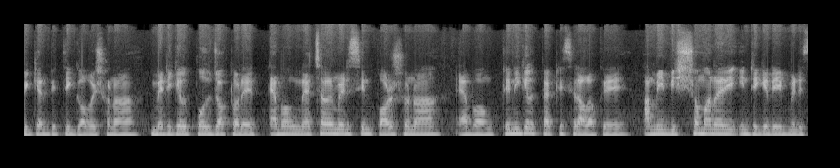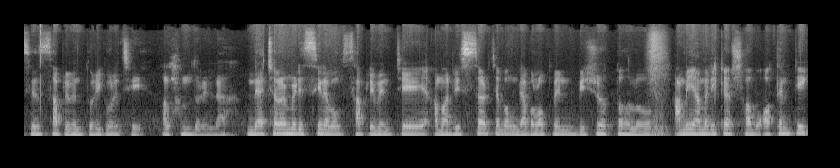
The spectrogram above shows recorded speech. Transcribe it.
বিজ্ঞানভিত্তিক গবেষণা মেডিকেল পোস্ট ডক্টরেট এবং ন্যাচারাল মেডিসিন পড়াশোনা এবং ক্লিনিক্যাল প্র্যাকটিসের আলোকে আমি বিশ্বমানের ইন্টিগ্রেটিভ মেডিসিন সাপ্লিমেন্ট তৈরি করেছি, আলহামদুলিল্লাহ। ন্যাচারাল মেডিসিন এবং সাপ্লিমেন্টে আমার রিসার্চ এবং ডেভেলপমেন্ট বিশেষত্ব হলো, আমি আমেরিকার সব অথেন্টিক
